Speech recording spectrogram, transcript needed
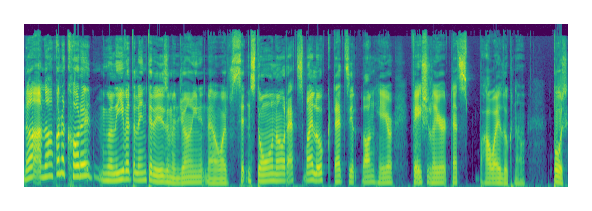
No, I'm not gonna cut it. I'm gonna leave it the length it is. I'm enjoying it now. I've set in stone. Oh, that's my look. That's it. Long hair, facial hair. That's how I look now. But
